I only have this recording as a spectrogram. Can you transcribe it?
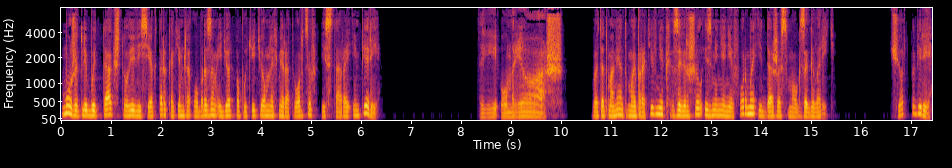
Может ли быть так, что Вивисектор каким-то образом идет по пути темных миротворцев из Старой Империи? «Ты умрешь!» В этот момент мой противник завершил изменение формы и даже смог заговорить. Черт побери,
